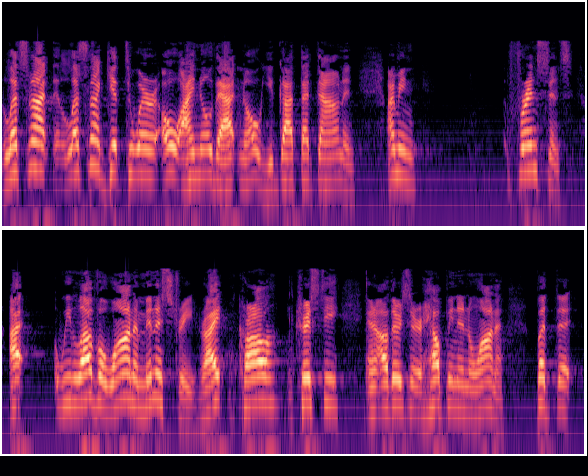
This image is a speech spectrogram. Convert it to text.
let's not, let's not get to where, oh, I know that. No, you got that down. And, I mean, for instance, I, we love Awana ministry, right? Carl and Christy and others that are helping in Awana. But the, the,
